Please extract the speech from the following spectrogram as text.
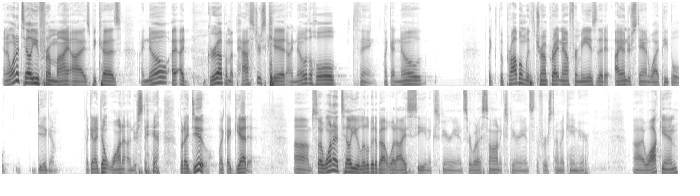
And I want to tell you from my eyes because I know I, I grew up, I'm a pastor's kid, I know the whole thing. Like, I know like the problem with Trump right now for me is that it, I understand why people dig him. Like, and I don't want to understand, but I do. Like, I get it. Um, so I want to tell you a little bit about what I see and experience, or what I saw and experienced the first time I came here. I walk in,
